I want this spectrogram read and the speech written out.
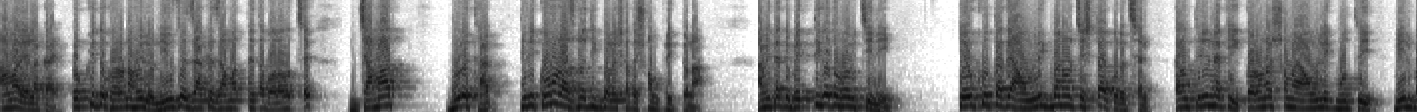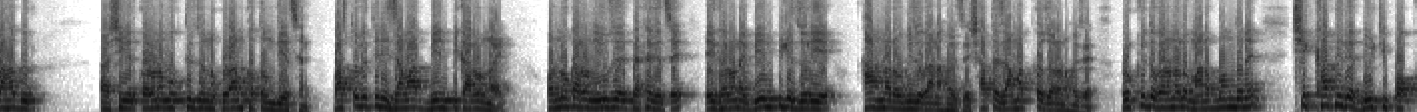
আমার এলাকায়। প্রকৃত ঘটনা হইল নিউজে যাকে জামাত নেতা বলা হচ্ছে, জামাত দূরে থাক, তিনি কোন রাজনৈতিক দলের সাথে সম্পৃক্ত না। আমি তাকে ব্যক্তিগতভাবে চিনি। কেউ কেউ তাকে আওয়ামী লীগ বানানোর চেষ্টাও করেছেন। কারণ তিনি নাকি করোনার সময় আওয়ামী লীগ মন্ত্রী বীর বাহাদুর সিং এর করোনা মুক্তির জন্য কোরআন খতম দিয়েছেন। বাস্তবে তিনি জামাত, বিএনপি কারণ নয়। অন্য কারও নিউজে দেখা গেছে, এই ঘটনায় বিএনপি কে জড়িয়ে হামলার অভিযোগ আনা হয়েছে, সাথে জামাতকেও জড়ানো হয়েছে। প্রকৃত ঘটনা হলো, মানববন্ধনে শিক্ষার্থীদের দুইটি পক্ষ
